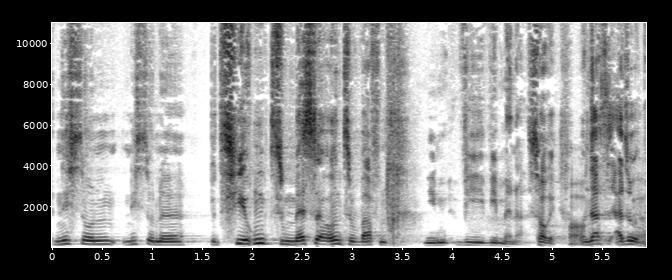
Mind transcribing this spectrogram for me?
nicht so ein, nicht so eine Beziehung zu Messer und zu Waffen wie, wie, wie Männer. Sorry. Oh, und das, also, ja.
